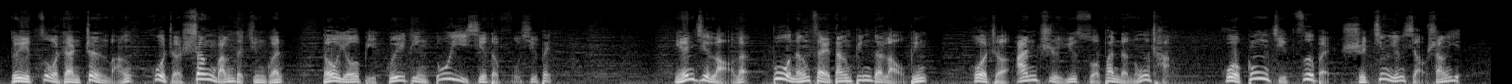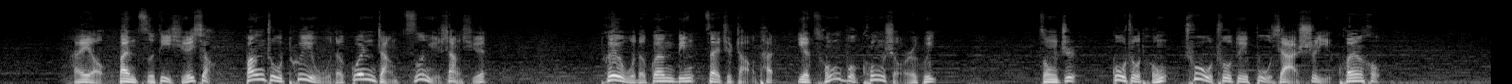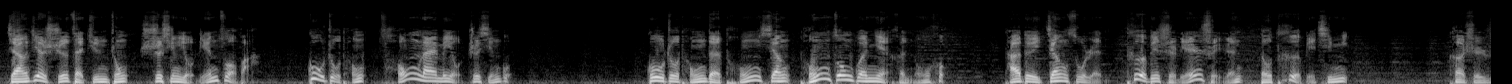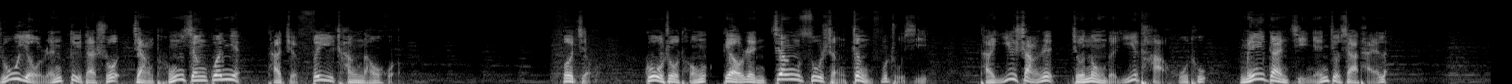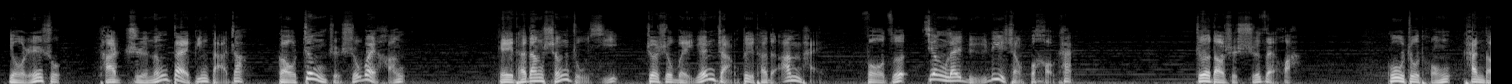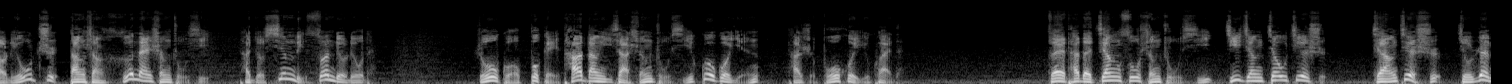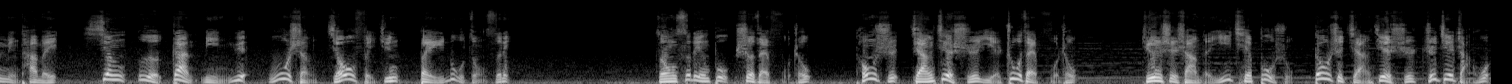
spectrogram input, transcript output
对作战阵亡或者伤亡的军官。都有比规定多一些的抚恤费。年纪老了不能再当兵的老兵，或者安置于所办的农场，或供给资本是经营小商业，还有办子弟学校，帮助退伍的官长子女上学。退伍的官兵再去找他，也从不空手而归。总之，顾祝同处处对部下施以宽厚。蒋介石在军中实行有连坐法。顾祝同从来没有执行过。顾祝同的同乡同宗观念很浓厚，他对江苏人，特别是涟水人都特别亲密。可是，如有人对他说讲同乡观念，他却非常恼火。不久，顾祝同调任江苏省政府主席，他一上任就弄得一塌糊涂，没干几年就下台了。有人说，他只能带兵打仗。搞政治是外行，给他当省主席，这是委员长对他的安排，否则将来履历上不好看。这倒是实在话。顾祝同看到刘志当上河南省主席，他就心里酸溜溜的。如果不给他当一下省主席过过瘾，他是不会愉快的。在他的江苏省主席即将交接时，蒋介石就任命他为。湘鄂赣闽粤五省剿匪军北路总司令，总司令部设在抚州，同时，蒋介石也住在抚州，军事上的一切部署都是蒋介石直接掌握。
